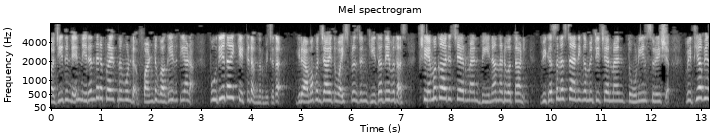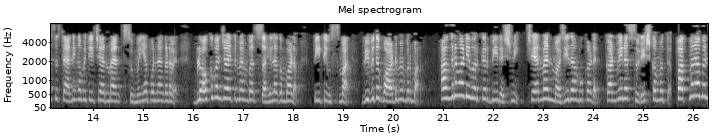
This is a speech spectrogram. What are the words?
മജീദിന്റെ നിരന്തര പ്രയത്നം കൊണ്ട് ഫണ്ട് വകയിരുത്തിയാണ് പുതിയതായി കെട്ടിടം നിർമ്മിച്ചത്. ഗ്രാമപഞ്ചായത്ത് വൈസ് പ്രസിഡന്റ് ഗീത ദേവദാസ് ക്ഷേമകാര്യ ചെയർമാൻ ബീന നടുവത്താണി വികസന സ്റ്റാൻഡിംഗ് കമ്മിറ്റി ചെയർമാൻ തോണിയിൽ സുരേഷ് വിദ്യാഭ്യാസ standing committee chairman Sumayya Ponnankadavan block panchayat member Sahil Akampadam P T Usman വിവിധ വാർഡ് മെമ്പർമാർ. Anganwadi worker B Reshmi chairman Majeed Ambukkadan convener Suresh Kammath Padmanabhan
